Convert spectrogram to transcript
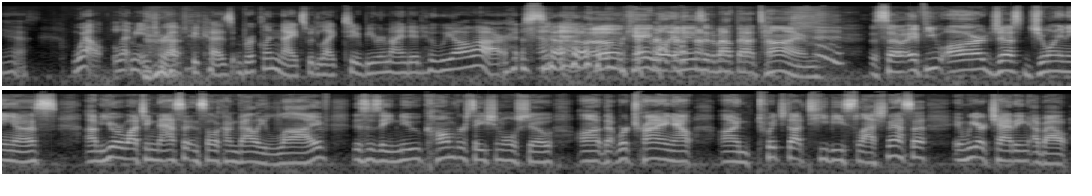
Yeah. Well, let me interrupt because Brooklyn Knights would like to be reminded who we all are. So, okay, well, it is at about that time. So, if you are just joining us, um, you are watching NASA in Silicon Valley live. This is a new conversational show uh, that we're trying out on twitch.tv slash NASA, and we are chatting about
